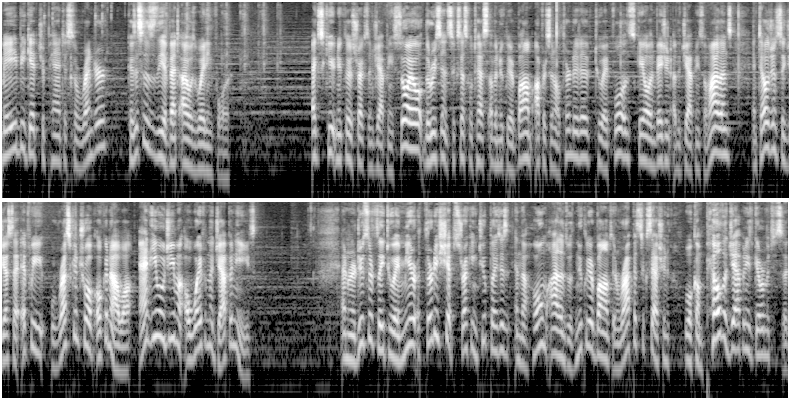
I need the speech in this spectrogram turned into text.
maybe get Japan to surrender. Because this is the event I was waiting for. Execute nuclear strikes on Japanese soil. The recent successful test of a nuclear bomb offers an alternative to a full-scale invasion of the Japanese home islands. Intelligence suggests that if we wrest control of Okinawa and Iwo Jima away from the Japanese, and reduce their fleet to a mere 30 ships striking two places in the home islands with nuclear bombs in rapid succession, will compel the Japanese government to,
